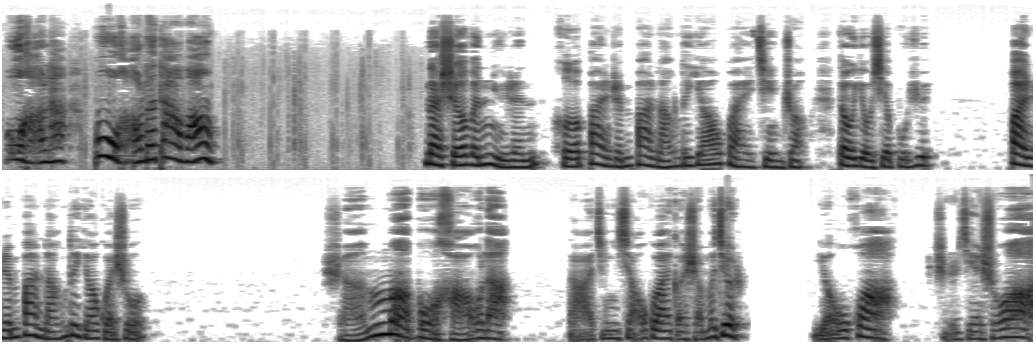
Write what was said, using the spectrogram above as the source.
不好了，不好了，大王！”那蛇纹女人和半人半狼的妖怪见状，都有些不悦。半人半狼的妖怪说：“什么不好了？”大惊小怪个什么劲儿？有话直接说。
